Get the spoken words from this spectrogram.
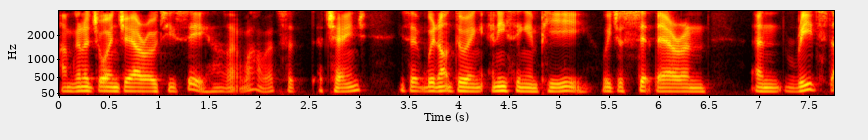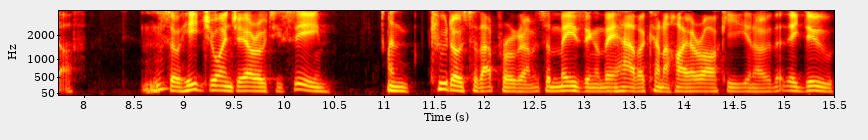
I'm going to join JROTC." I was like, "Wow, that's a, a change." He said, "We're not doing anything in PE. We just sit there and and read stuff." Mm-hmm. So he joined JROTC, and kudos to that program. It's amazing, and they have a kind of hierarchy. You know that they do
